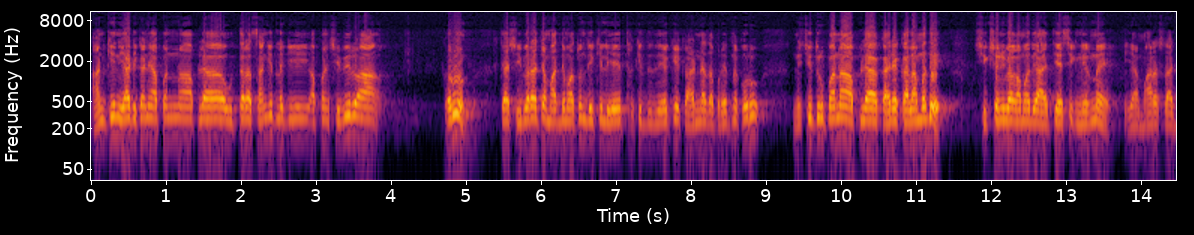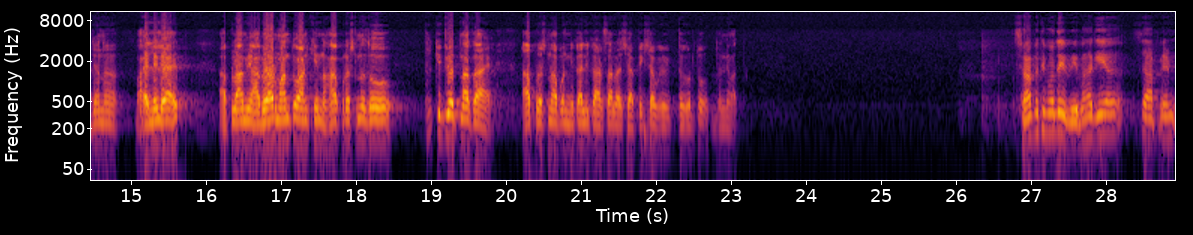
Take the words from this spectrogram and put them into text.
आणखीन या ठिकाणी आपण आपल्या उत्तरात सांगितलं की आपण शिबिर करून त्या शिबिराच्या माध्यमातून देखील हे थकीत देयके काढण्याचा प्रयत्न करू. निश्चित रूपानं आपल्या कार्यकालामध्ये शिक्षण विभागामध्ये ऐतिहासिक निर्णय या महाराष्ट्र राज्यानं पाहिलेले आहेत. आपला आम्ही आभार मानतो आणखीन हा प्रश्न जो थकीत वेतनाचा आहे हा प्रश्न आपण निकाली काढसाल अशी अपेक्षा व्यक्त करतो. धन्यवाद. सभापती महोदय विभागीय आपण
